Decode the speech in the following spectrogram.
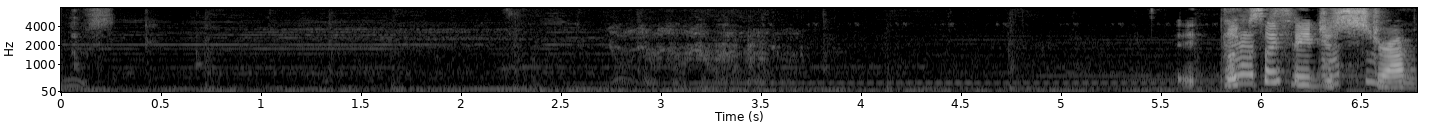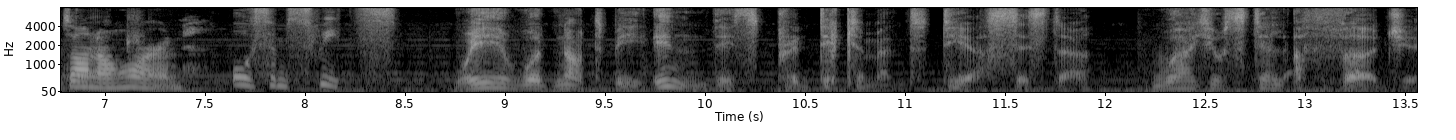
music. It looks like they just strapped on a horn. Or some sweets. We would not be in this predicament, dear sister, were you still a virgin.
